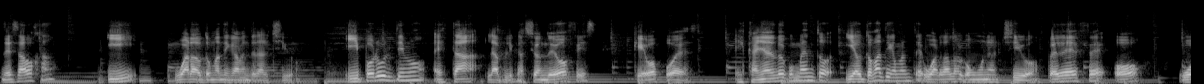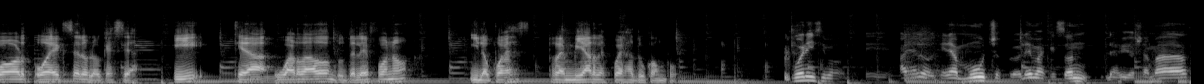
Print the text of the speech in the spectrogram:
de esa hoja y guarda automáticamente el archivo. Y por último está la aplicación de Office, que vos podés escanear el documento y automáticamente guardarlo como un archivo PDF o Word o Excel o lo que sea. Y queda guardado en tu teléfono y lo puedes reenviar después a tu compu. Buenísimo. Eh, hay algo que genera muchos problemas que son las videollamadas.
